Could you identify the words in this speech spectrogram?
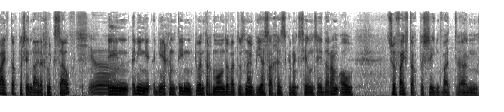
50% heiliglik self Sjoe. en in die ne- 19 20 maande wat ons nou besig is kan ek sê ons het daarom al so 50% wat ehm um,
